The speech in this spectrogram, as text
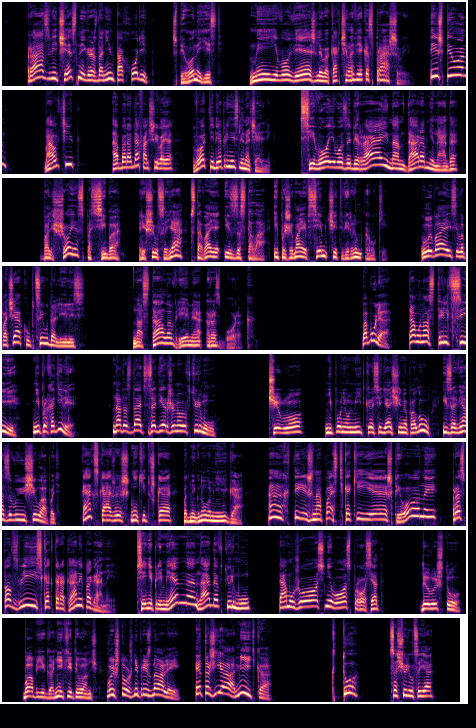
Разве честный гражданин так ходит? Шпионы есть. Мы его вежливо, как человека, спрашиваем. Ты шпион? Молчит. А борода фальшивая. Вот тебе принесли начальник. Всего его забирай, нам даром не надо. Большое спасибо, решился я, вставая из-за стола и пожимая всем четверым руки. Улыбаясь и лопача, купцы удалились. Настало время разборок. «Бабуля, там у нас стрельцы не проходили? Надо сдать задержанного в тюрьму». «Чего?» — не понял Митька, сидящий на полу и завязывающий лапоть. «Как скажешь, Никитушка», — подмигнула мне яга. «Ах ты ж напасть какие шпионы! Расползлись, как тараканы поганые. Все непременно надо в тюрьму. Там уже с него спросят». «Да вы что? «Баба-яга, Никита Иванович, вы что ж не признали? Это ж я, Митька!» «Кто?» — сощурился я.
